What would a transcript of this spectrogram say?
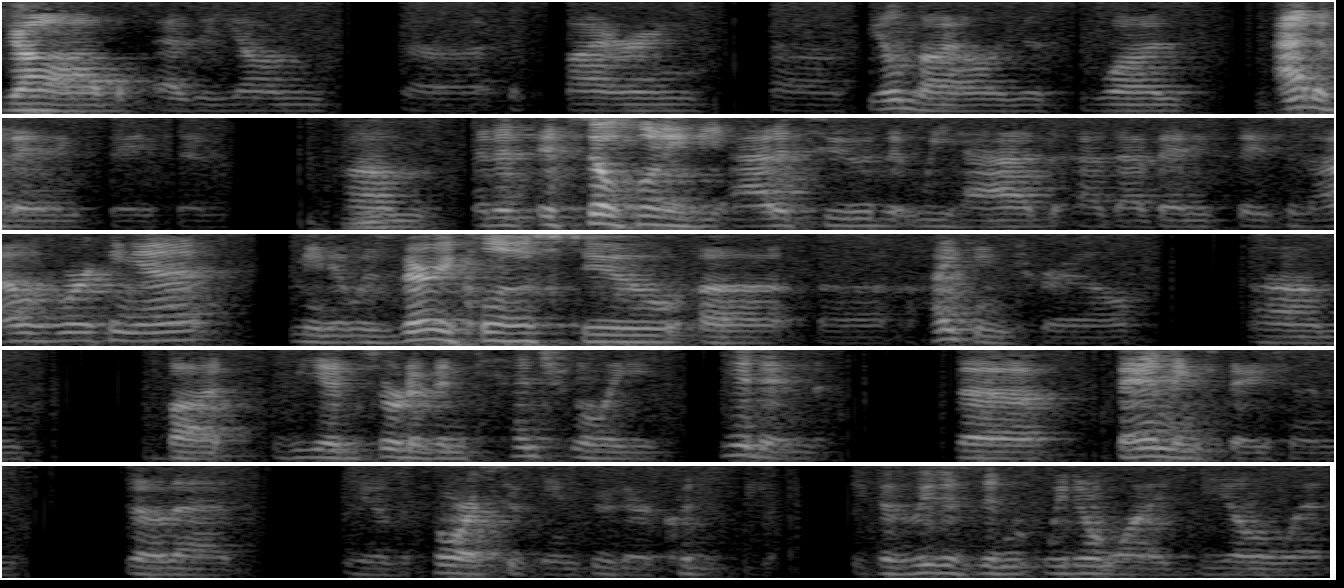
job as a young uh, aspiring uh, field biologist was at a banding station. Mm-hmm. Um, and it, it's so funny the attitude that we had at that banding station that I was working at. I mean, it was very close to a, a hiking trail, um, but we had sort of intentionally hidden the banding station so that you know the tourists who came through there couldn't see it because we just didn't we didn't want to deal with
